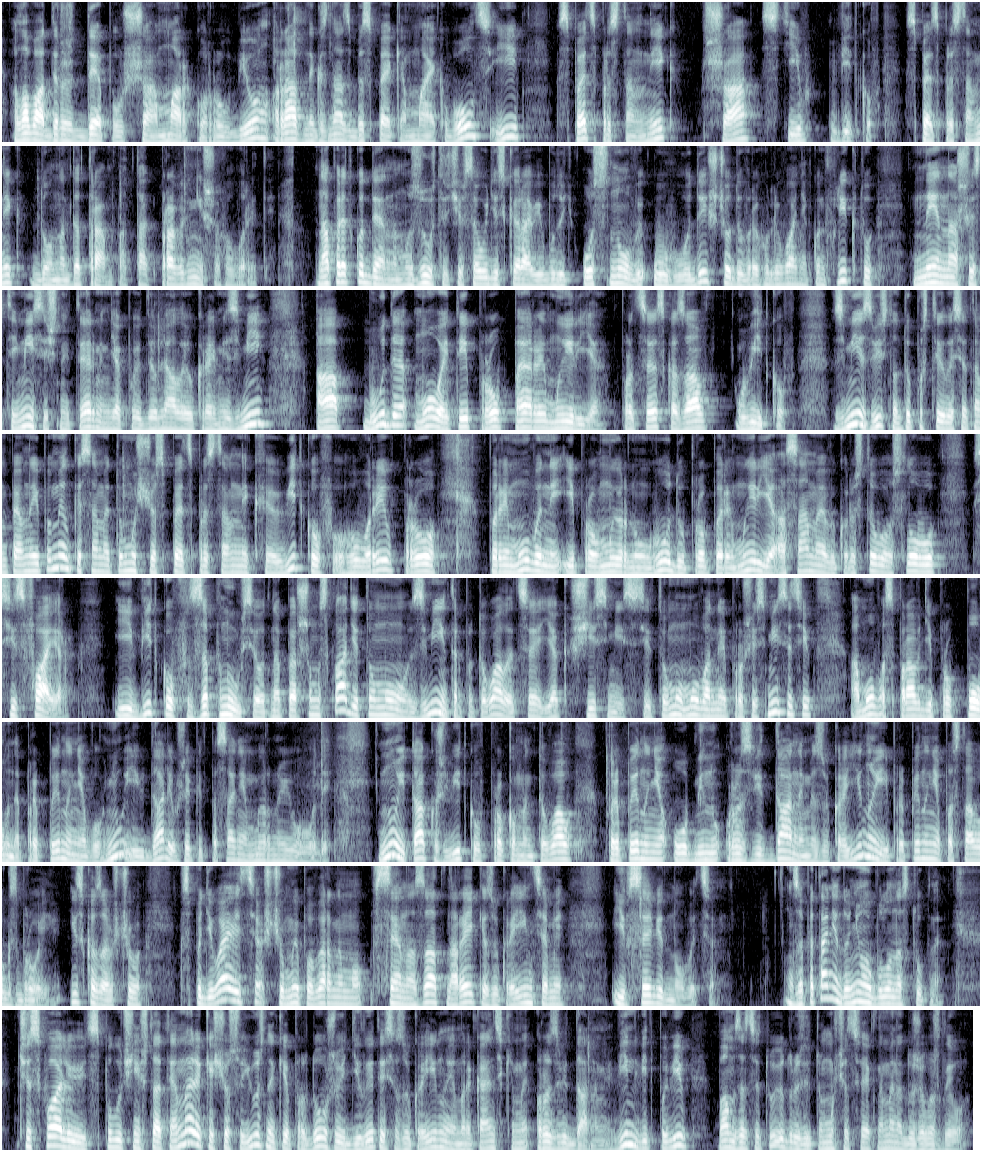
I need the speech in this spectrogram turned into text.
глава Держдепу США Марко Рубіо, радник з нацбезпеки Майк Волц і спецпредставник США Стів Вітков, спецпредставник Дональда Трампа. Так правильніше говорити. На порядку денному зустрічі в Саудівській Аравії будуть основи угоди щодо врегулювання конфлікту не на шестимісячний термін, як повідомляли окремі ЗМІ, а буде мова йти про перемир'я. Про це сказав Вітков. ЗМІ, звісно, допустилися там певної помилки, саме тому, що спецпредставник Вітков говорив про перемовини і про мирну угоду, про перемир'я, а саме використовував слово «ceasefire». І Вітков запнувся от на першому складі, тому ЗМІ інтерпретували це як 6 місяців. Тому мова не про 6 місяців, а мова справді про повне припинення вогню і далі вже підписання мирної угоди. Ну і також Вітков прокоментував припинення обміну розвідданими з Україною і припинення поставок зброї. І сказав, що сподівається, що ми повернемо все назад на рейки з українцями і все відновиться. Запитання до нього було наступне. Чи схвалюють Сполучені Штати Америки, що союзники продовжують ділитися з Україною американськими розвідданими? Він відповів вам зацитую, друзі, тому що це, як на мене, дуже важливо.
